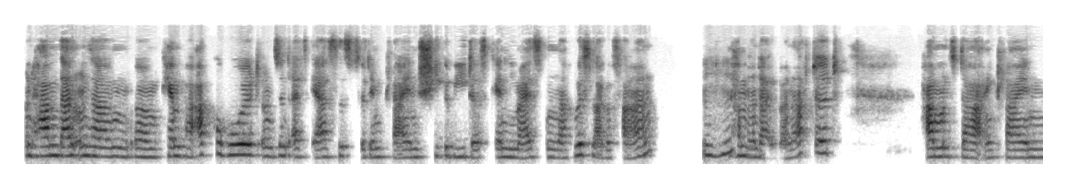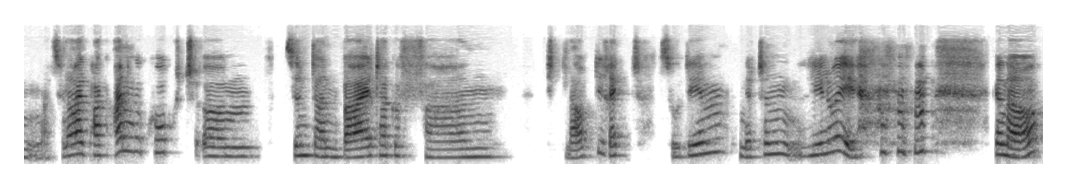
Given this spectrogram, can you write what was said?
Und haben dann unseren ähm, Camper abgeholt und sind als erstes zu dem kleinen Skigebiet, das kennen die meisten, nach Whistler gefahren. Mhm. Haben dann da übernachtet haben uns da einen kleinen Nationalpark angeguckt, ähm, sind dann weitergefahren, ich glaube direkt zu dem netten Liloe. genau.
